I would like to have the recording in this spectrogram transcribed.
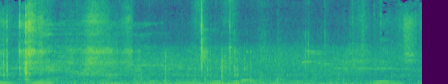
嗯，对。嗯，是。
